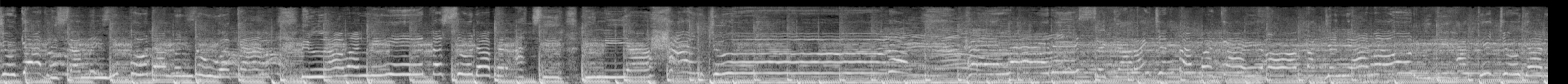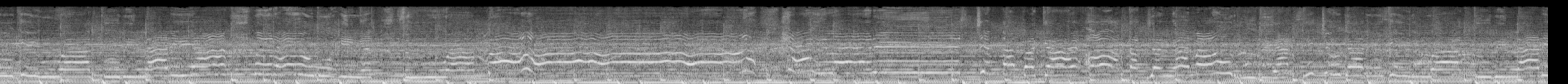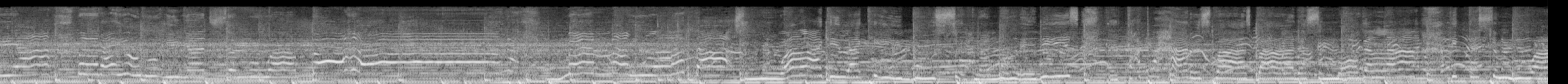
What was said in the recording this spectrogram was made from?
juga bisa menipu dan menduakan. Bila wanita sudah beraksi Dunia hancur. pada semoga lah kita semua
